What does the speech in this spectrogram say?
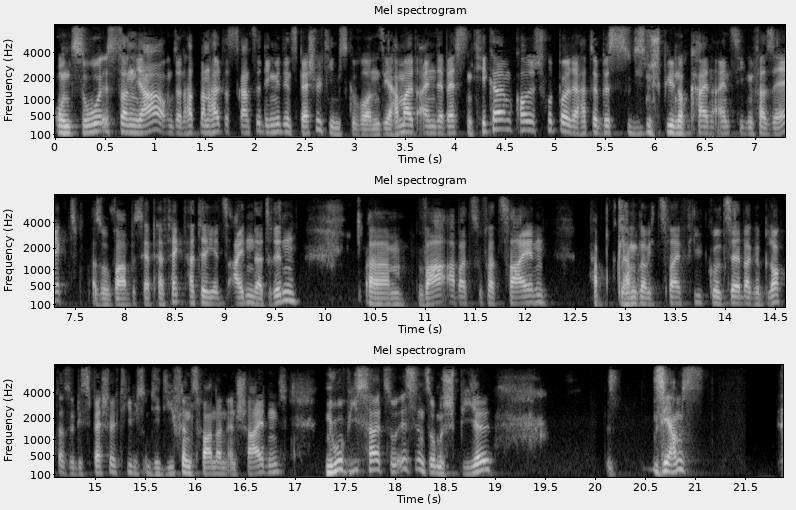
Und so ist dann ja, und dann hat man halt das ganze Ding mit den Special Teams gewonnen. Sie haben halt einen der besten Kicker im College Football, der hatte bis zu diesem Spiel noch keinen einzigen versägt, also war bisher perfekt, hatte jetzt einen da drin, ähm, war aber zu verzeihen hab, haben, glaube ich, zwei Field Goals selber geblockt. Also die Special Teams und die Defense waren dann entscheidend. Nur wie es halt so ist in so einem Spiel, sie haben es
